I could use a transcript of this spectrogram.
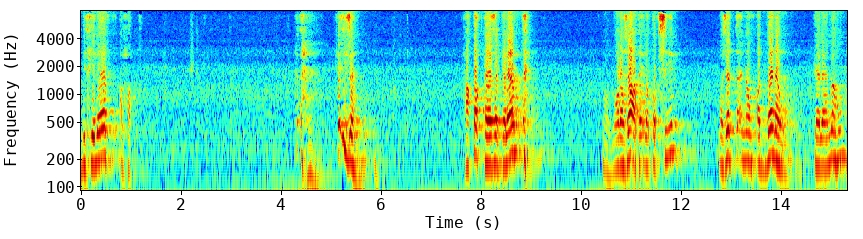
بخلاف الحق. فإذا حققت هذا الكلام ورجعت إلى التفصيل وجدت أنهم قد بنوا كلامهم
